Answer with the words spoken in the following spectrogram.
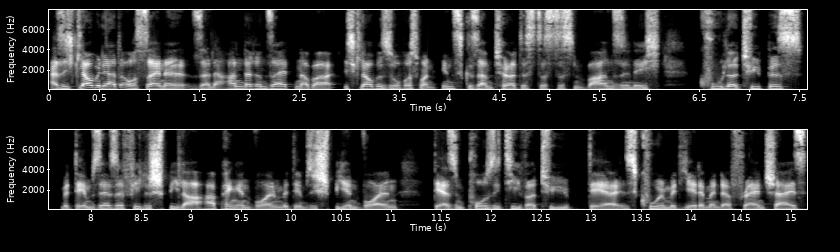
also ich glaube, der hat auch seine, seine anderen Seiten, aber ich glaube, so, was man insgesamt hört, ist, dass das ein wahnsinnig cooler Typ ist, mit dem sehr, sehr viele Spieler abhängen wollen, mit dem sie spielen wollen. Der ist ein positiver Typ, der ist cool mit jedem in der Franchise.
